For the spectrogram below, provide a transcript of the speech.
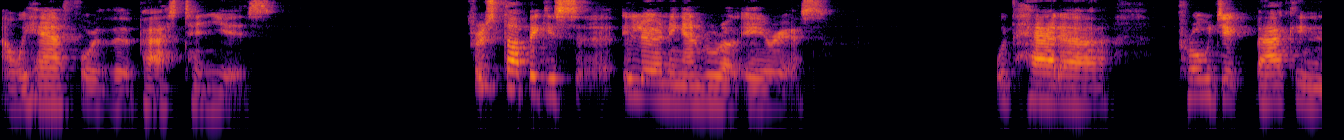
and we have for the past 10 years. First topic is uh, e-learning and rural areas. We've had a project back in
